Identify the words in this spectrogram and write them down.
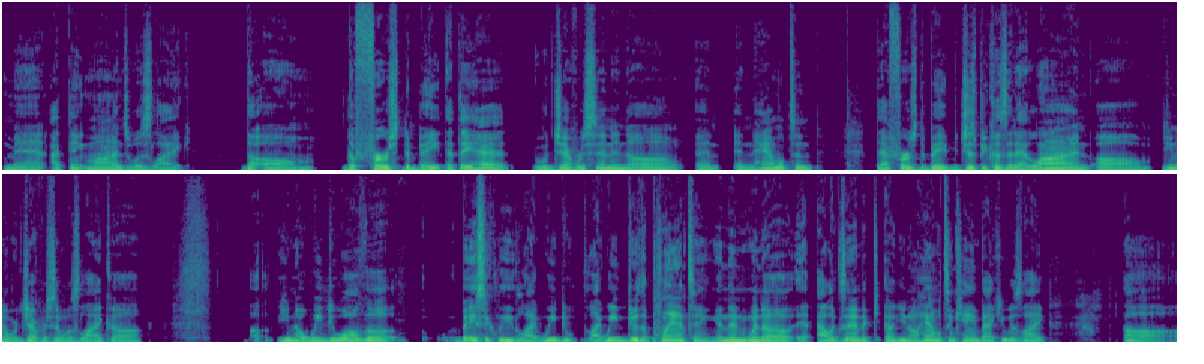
man, I think mine's was like the um the first debate that they had with Jefferson and uh and and Hamilton. That first debate, just because of that line, uh, you know, where Jefferson was like, uh, uh, you know, we do all the basically like we do like we do the planting, and then when uh Alexander, uh, you know, Hamilton came back, he was like, uh,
